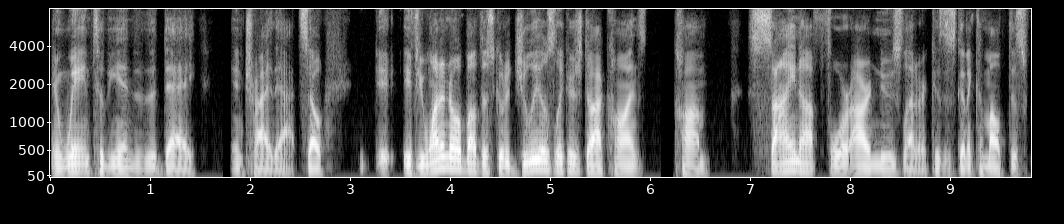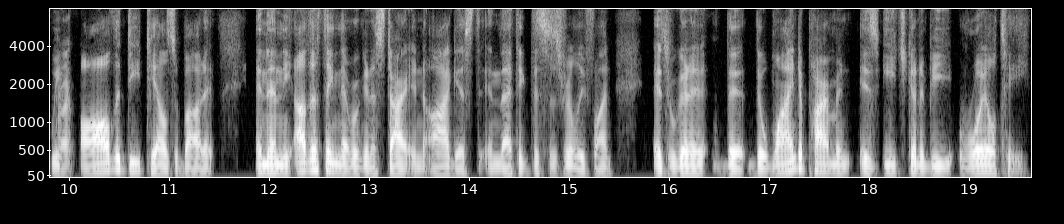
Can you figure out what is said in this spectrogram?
and wait until the end of the day and try that? So if you want to know about this, go to juliosliquors.com, sign up for our newsletter because it's going to come out this week. Right. All the details about it. And then the other thing that we're going to start in August, and I think this is really fun, is we're going to the the wine department is each going to be royalty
